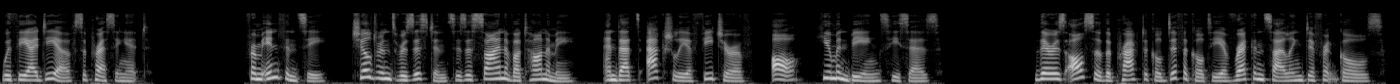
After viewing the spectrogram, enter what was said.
with the idea of suppressing it. From infancy, children's resistance is a sign of autonomy, and that's actually a feature of all human beings, he says. There is also the practical difficulty of reconciling different goals.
